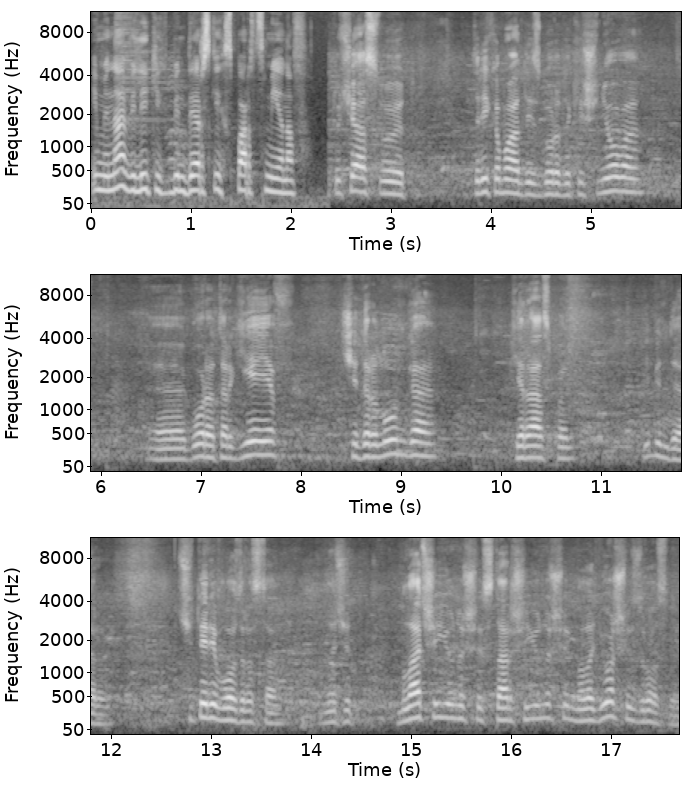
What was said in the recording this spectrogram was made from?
имена великих бендерских спортсменов. Участвуют три команды из города Кишинева, город Аргеев, Чедерлунга, Тирасполь и Бендеру. Четыре возраста. Значит, младшие юноши, старшие юноши, молодежь и взрослые.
